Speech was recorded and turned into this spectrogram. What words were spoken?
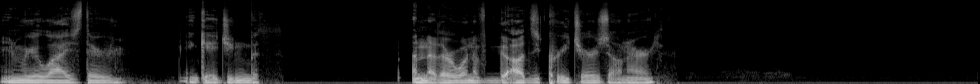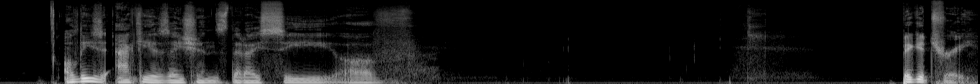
and realize they're engaging with another one of God's creatures on earth. All these accusations that I see of bigotry,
